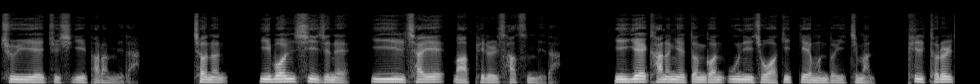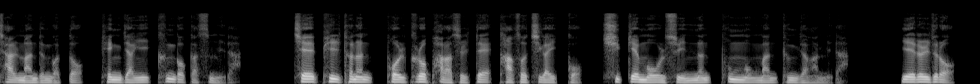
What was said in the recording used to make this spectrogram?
주의해 주시기 바랍니다. 저는 이번 시즌에 2일차에 마피를 샀습니다. 이게 가능했던 건 운이 좋았기 때문도 있지만 필터를 잘 만든 것도 굉장히 큰 것 같습니다. 제 필터는 볼크로 팔았을 때 값어치가 있고 쉽게 모을 수 있는 품목만 등장합니다. 예를 들어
